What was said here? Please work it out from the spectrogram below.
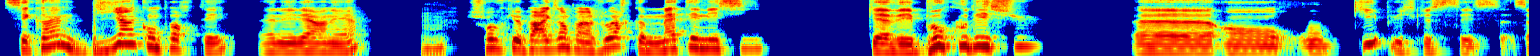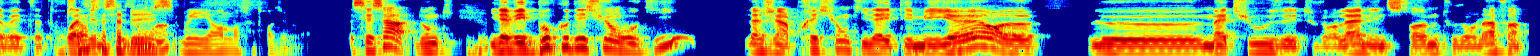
s'est quand même bien comportée l'année dernière. Mhm. Je trouve que, par exemple, un joueur comme Matenesi, qui avait beaucoup déçu euh, en rookie, puisque c'est, ça, va être sa troisième saison. hein. Oui, il rentre dans sa troisième. C'est ça. Donc, Mhm. il avait beaucoup déçu en rookie. Là, j'ai l'impression qu'il a été meilleur. Euh, le Matthews est toujours là, Lindstrom toujours là. Enfin,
